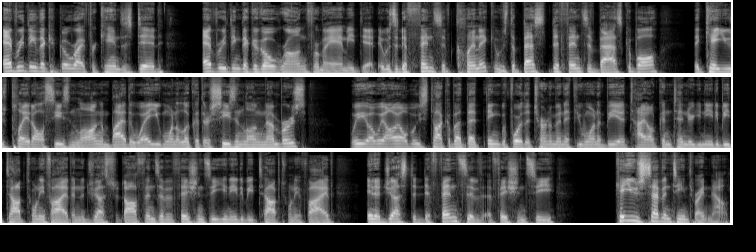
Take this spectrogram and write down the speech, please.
Everything that could go right for Kansas did. Everything that could go wrong for Miami did. It was a defensive clinic. It was the best defensive basketball that KU's played all season long. And by the way, you want to look at their season long numbers. We, we always talk about that thing before the tournament. If you want to be a title contender, you need to be top 25 in adjusted offensive efficiency. You need to be top 25 in adjusted defensive efficiency. KU's 17th right now.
